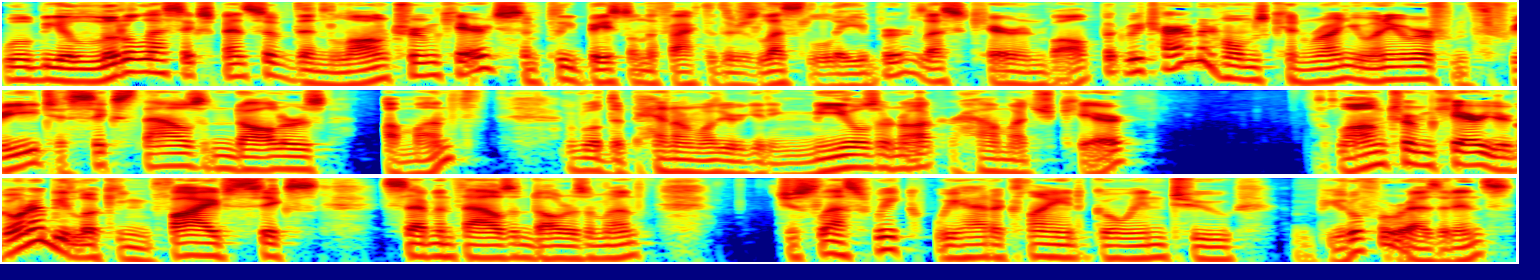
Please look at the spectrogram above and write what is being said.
will be a little less expensive than long-term care simply based on the fact that there's less labor, less care involved. But retirement homes can run you anywhere from three to six thousand dollars a month. It will depend on whether you're getting meals or not or how much care. Long term care, you're going to be looking five, six, seven thousand dollars a month. Just last week, we had a client go into a beautiful residence,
